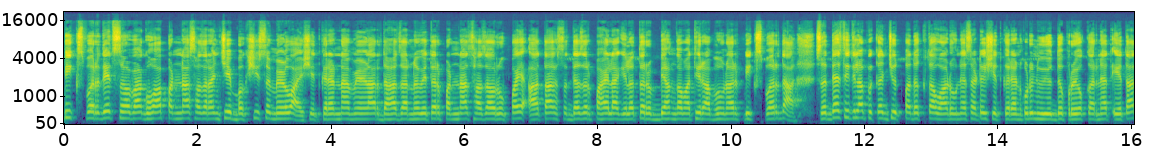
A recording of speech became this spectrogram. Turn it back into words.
पीक स्पर्धेत सहभाग व्हा. पन्नास हजारांचे बक्षीस मिळवा शेतकऱ्यांना मिळणार दहा हजार नव्हे तर पन्नास हजार रुपये. आता सध्या जर पाहायला गेलं तर रब्बी हंगामाती राबवणार पीक स्पर्धा सध्या स्थितीला पिकांची उत्पादकता वाढवण्यासाठी शेतकऱ्यांकडून विविध प्रयोग करण्यात येतात.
